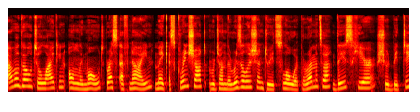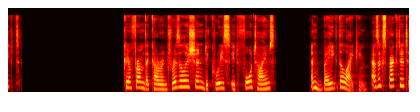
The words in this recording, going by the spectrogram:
I will go to lighting only mode, press F9, make a screenshot, return the resolution to its lower parameter, this here should be ticked, confirm the current resolution, decrease it 4 times, and bake the lighting. As expected,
